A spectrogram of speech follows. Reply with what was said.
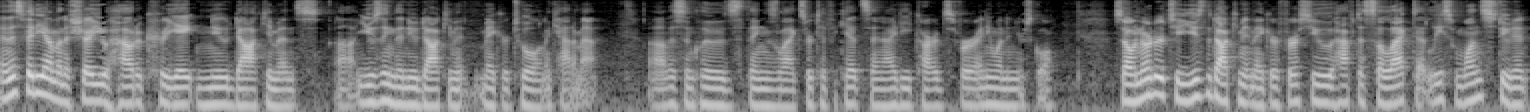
In this video, I'm going to show you how to create new documents uh, using the new document maker tool in AcadeMap. Uh, this includes things like certificates and ID cards for anyone in your school. So in order to use the document maker, first you have to select at least one student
